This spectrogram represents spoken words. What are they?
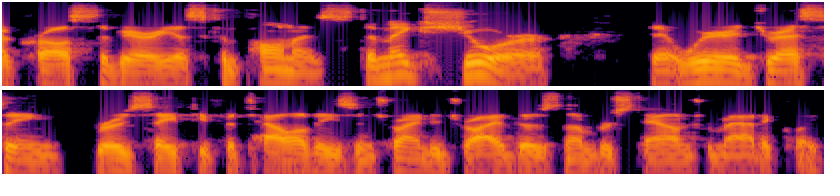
across the various components to make sure that we're addressing road safety fatalities and trying to drive those numbers down dramatically.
